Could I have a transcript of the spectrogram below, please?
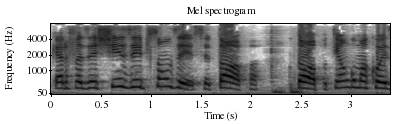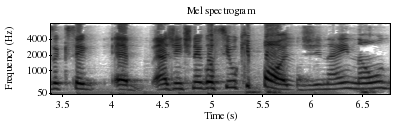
quero fazer XYZ, você topa? Topo. Tem alguma coisa que você. é, a gente negocia o que pode, né? E não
